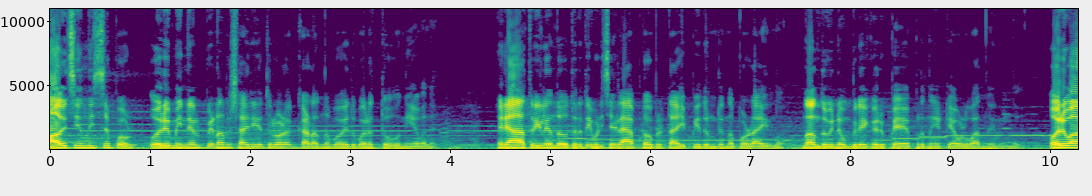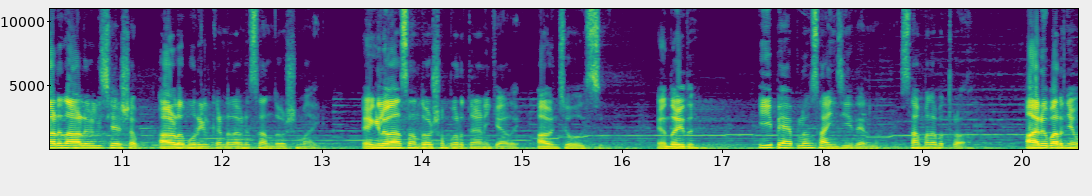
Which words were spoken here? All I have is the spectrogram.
അത് ചിന്തിച്ചപ്പോൾ ഒരു മിന്നൽ പിണർ ശരീരത്തിലൂടെ കടന്നുപോയതുപോലെ തോന്നിയവന്. രാത്രിയിൽ എന്തോ ധൃതി പിടിച്ച ലാപ്ടോപ്പിൽ ടൈപ്പ് ചെയ്തുകൊണ്ടിരുന്നപ്പോഴായിരുന്നു നന്ദുവിന്റെ മുമ്പിലേക്ക് ഒരു പേപ്പർ നീട്ടി അവൾ വന്നിരുന്നത്. ഒരുപാട് നാളുകൾക്ക് ശേഷം അവൾ മുറിയിൽ കണ്ടത് അവന് സന്തോഷമായി. എങ്കിലും ആ സന്തോഷം പുറത്തു കാണിക്കാതെ അവൻ ചോദിച്ചു എന്തോ ഇത്? ഈ പേപ്പറിലും സൈൻ ചെയ്ത് തരണം. സമ്മതപത്രമോ? അവന് പറഞ്ഞു?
